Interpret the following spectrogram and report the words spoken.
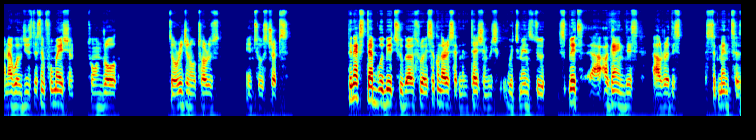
And I will use this information to unroll the original torus into strips. The next step will be to go through a secondary segmentation which, which means to split uh, again this already segmented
